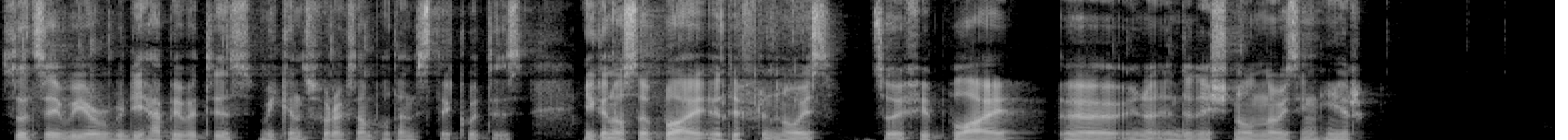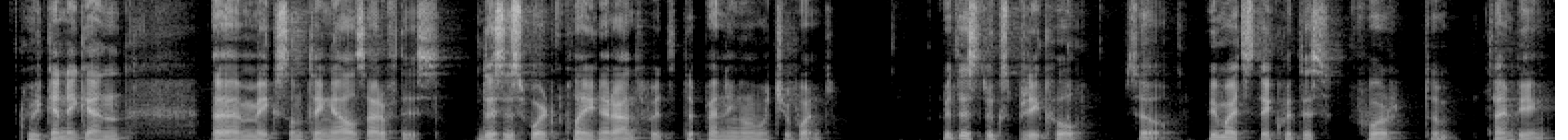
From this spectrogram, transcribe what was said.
So let's say we are really happy with this. We can, for example, then stick with this. You can also apply a different noise. So if you apply uh, an additional noising here, we can again uh, make something else out of this. This is worth playing around with depending on what you want. But this looks pretty cool. So we might stick with this for the time being.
